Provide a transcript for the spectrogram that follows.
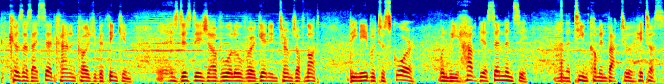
because, as I said, Clarendon College would be thinking, uh, is this deja vu all over again in terms of not being able to score when we have the ascendancy and the team coming back to hit us.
